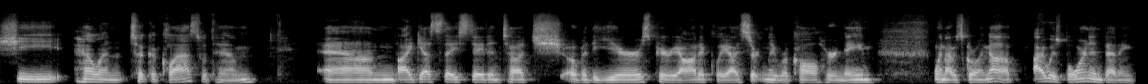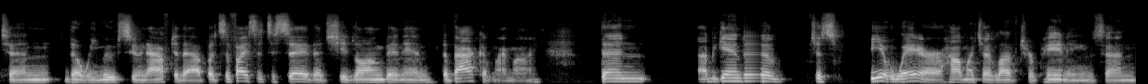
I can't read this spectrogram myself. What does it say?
she, Helen, took a class with him. And I guess they stayed in touch over the years periodically. I certainly recall her name when I was growing up. I was born in Bennington, though we moved soon after that. But suffice it to say that she'd long been in the back of my mind. Then I began to just be aware how much I loved her paintings and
